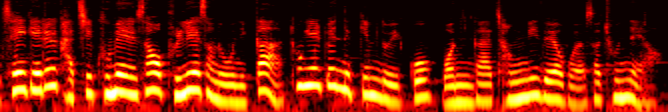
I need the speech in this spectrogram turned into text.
세 개를 같이 구매해서 분리해서 놓으니까 통일된 느낌도 있고 뭔가 정리되어 보여서 좋네요.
